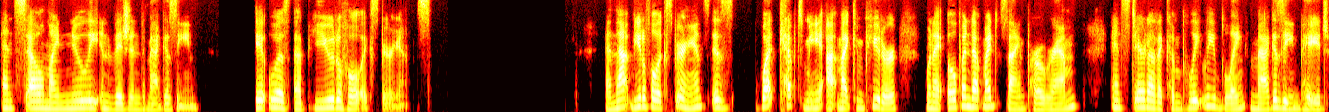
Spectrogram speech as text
and sell my newly envisioned magazine. It was a beautiful experience. And that beautiful experience is what kept me at my computer when I opened up my design program and stared at a completely blank magazine page,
